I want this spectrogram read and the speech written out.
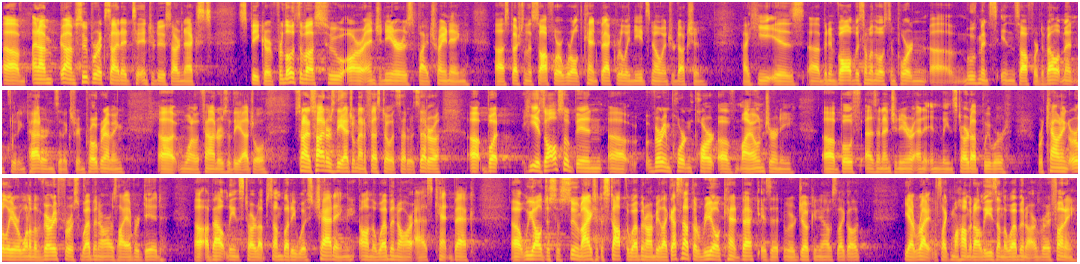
Um, and I'm, I'm super excited to introduce our next speaker. For those of us who are engineers by training, uh, especially in the software world, Kent Beck really needs no introduction. Uh, he has uh, been involved with some of the most important uh, movements in software development, including patterns and extreme programming. Uh, one of the founders of the Agile, signers of the Agile Manifesto, et cetera, et cetera. Uh, but he has also been a very important part of my own journey, both as an engineer and in Lean Startup. We were recounting earlier one of the very first webinars I ever did about Lean Startup. Somebody was chatting on the webinar as Kent Beck uh, we all just assumed, I actually had to stop the webinar and be like, that's not the real Kent Beck, is it? And we were joking. I was like, oh, yeah, right. It's like Muhammad Ali's on the webinar. Very funny.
